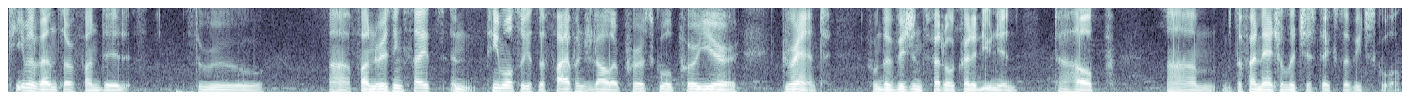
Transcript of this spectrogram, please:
TEEEM events are funded through uh, fundraising sites, and TEEEM also gets a five hundred dollar per school per year grant from the Visions Federal Credit Union to help um, with the financial logistics of each school.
